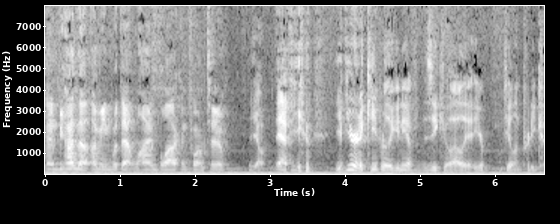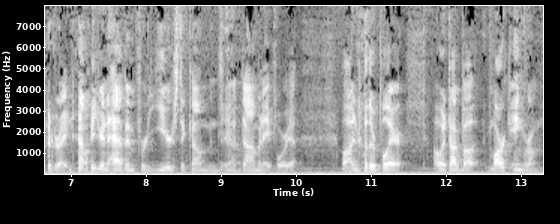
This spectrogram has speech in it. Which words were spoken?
And behind that, I mean, with that line blocking for him too. Yep. Yeah, if you if you're in a keeper league and you have Ezekiel Elliott, you're feeling pretty good right now. You're going to have him for years to come, and he's going to dominate for you. Well, another player I want to talk about, Mark Ingram.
